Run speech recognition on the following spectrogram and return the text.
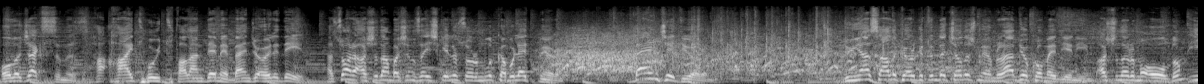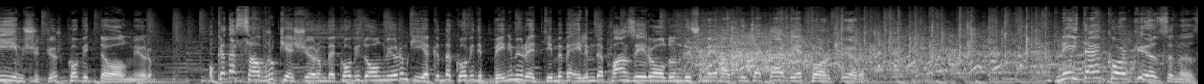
Olacaksınız. Ha, hayt huyt falan deme. Bence öyle değil. Ha, sonra aşıdan başınıza iş gelir sorumluluk kabul etmiyorum. Bence diyorum. Dünya Sağlık Örgütü'nde çalışmıyorum. Radyo komedyeniyim. Aşılarımı oldum. İyiyim şükür. Covid'de olmuyorum. O kadar savruk yaşıyorum ve Covid olmuyorum ki yakında Covid'i benim ürettiğimi ve elimde panzehiri olduğunu düşünmeye başlayacaklar diye korkuyorum. Neyden korkuyorsunuz?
